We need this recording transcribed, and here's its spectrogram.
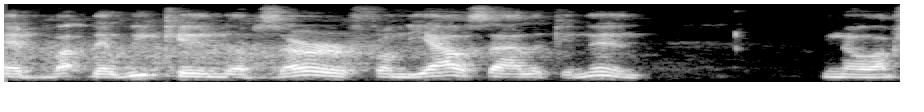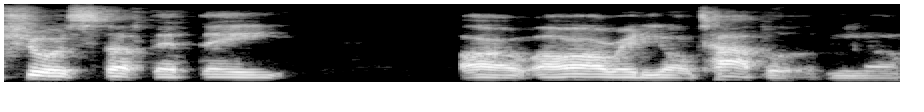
adv- that we can observe from the outside looking in, you know, I'm sure it's stuff that they are are already on top of, you know.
